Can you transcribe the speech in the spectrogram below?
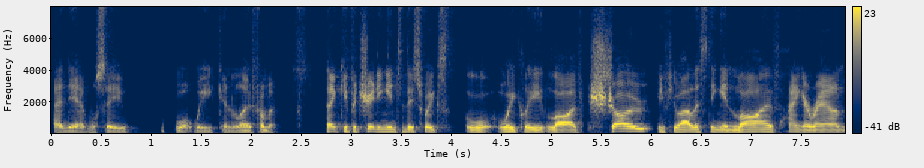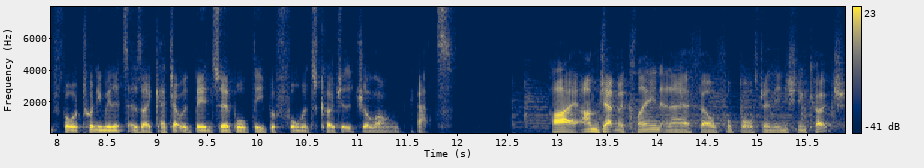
and yeah, we'll see what we can learn from it. Thank you for tuning into this week's weekly live show. If you are listening in live, hang around for 20 minutes as I catch up with Ben Serple, the performance coach at the Geelong Cats. Hi, I'm Jack McLean, an AFL football strength and conditioning coach,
